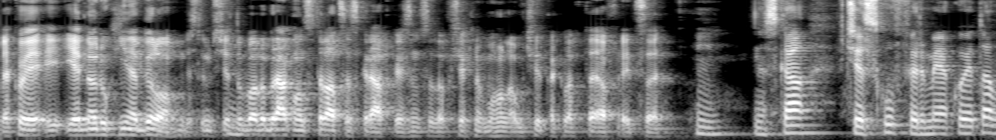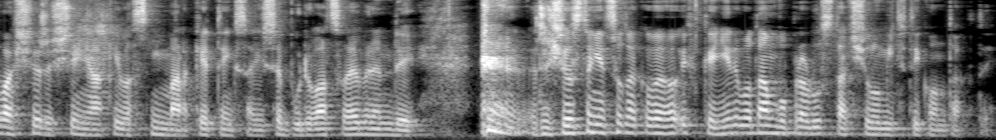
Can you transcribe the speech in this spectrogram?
jako jednoduchý nebylo. Myslím si, že to byla dobrá konstelace zkrátka, že jsem se to všechno mohl naučit takhle v té Africe. Hmm. Dneska v Česku firmy, jako je ta vaše, řeší nějaký vlastní marketing, snaží se budovat své brandy. Řešil jste něco takového i v Keni, nebo tam opravdu stačilo mít ty kontakty?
